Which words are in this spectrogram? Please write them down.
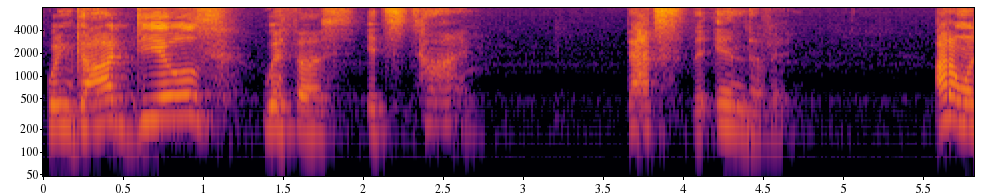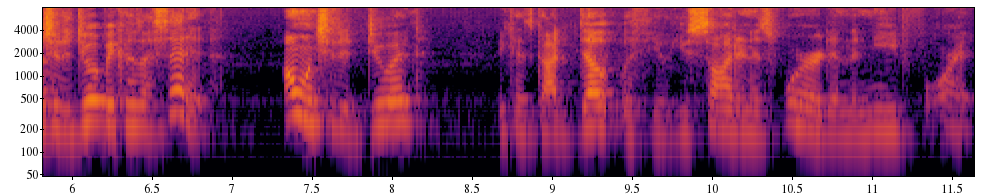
When God deals with us, it's time. That's the end of it. I don't want you to do it because I said it. I want you to do it because God dealt with you. You saw it in His Word and the need for it.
